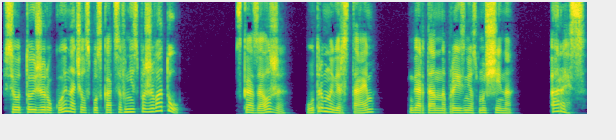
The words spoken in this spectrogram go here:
все той же рукой начал спускаться вниз по животу. «Сказал же, утром наверстаем», — гортанно произнес мужчина. «Арес».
